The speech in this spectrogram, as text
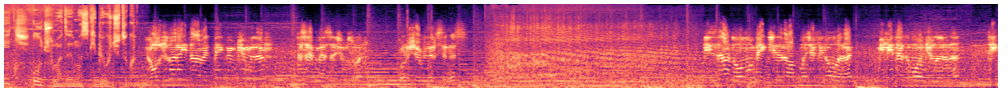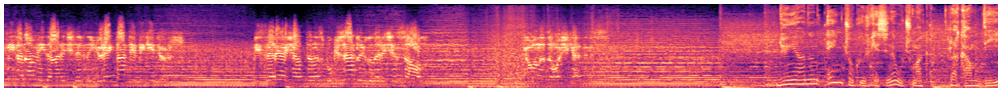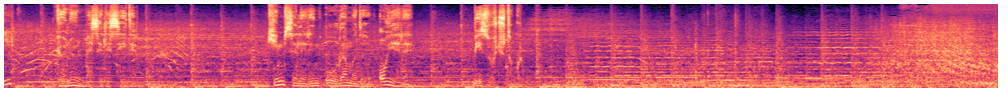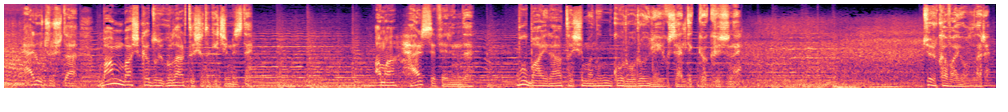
hiç uçmadığımız gibi uçtuk. Yolculara hitap etmek mümkün müdür? Kısa bir mesajımız var. Konuşabilirsiniz. Bizler doğumun bekçileri atmaca fili olarak milli takım oyuncularını, teknik adam ve idarecilerini yürekten tebrik ediyoruz. Bizlere yaşattığınız bu güzel duygular için sağ olun. Yolunuza hoş geldiniz. Dünyanın en çok ülkesine uçmak rakam değil, gönül meselesiydi. Kimselerin uğramadığı o yere biz uçtuk. Her uçuşta bambaşka duygular taşıdık içimizde. Ama her seferinde bu bayrağı taşımanın gururuyla yükseldik gökyüzüne. Türk Hava Yolları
